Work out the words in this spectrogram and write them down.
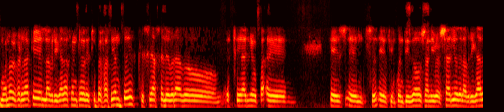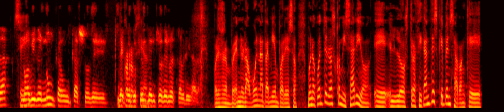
Bueno, es verdad que la Brigada Central de Estupefacientes, que se ha celebrado este año, eh, es el, 52 aniversario de la brigada, no ha habido nunca un caso de, corrupción. dentro de nuestra brigada. Por eso, enhorabuena también por eso. Bueno, cuéntenos, comisario, eh, los traficantes, ¿qué pensaban? ¿Que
